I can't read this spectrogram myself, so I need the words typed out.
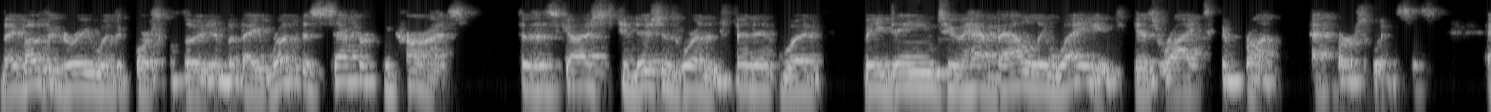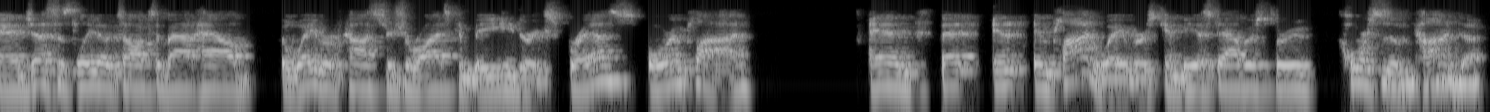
They both agree with the court's conclusion, but they wrote this separate concurrence to discuss conditions where the defendant would be deemed to have validly waived his right to confront adverse witnesses. And Justice Alito talks about how the waiver of constitutional rights can be either express or implied, and that in, implied waivers can be established through courses of conduct.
